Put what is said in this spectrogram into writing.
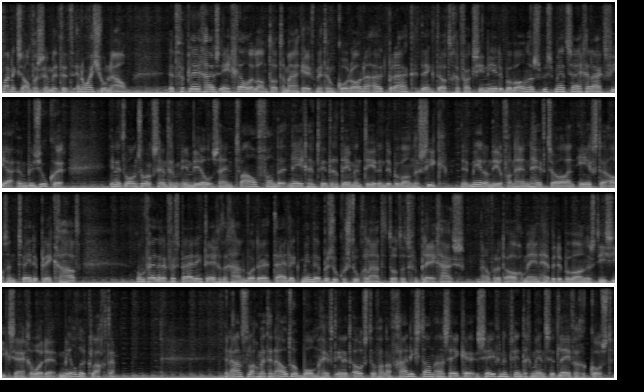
Marnix Ampersen met het NOS-journaal. Het verpleeghuis in Gelderland dat te maken heeft met een corona-uitbraak... denkt dat gevaccineerde bewoners besmet zijn geraakt via een bezoeker. In het woonzorgcentrum in Wil zijn 12 van de 29 dementerende bewoners ziek. Het merendeel van hen heeft zowel een eerste als een tweede prik gehad... Om verdere verspreiding tegen te gaan worden tijdelijk minder bezoekers toegelaten tot het verpleeghuis. Over het algemeen hebben de bewoners die ziek zijn geworden milde klachten. Een aanslag met een autobom heeft in het oosten van Afghanistan aan zeker 27 mensen het leven gekost.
